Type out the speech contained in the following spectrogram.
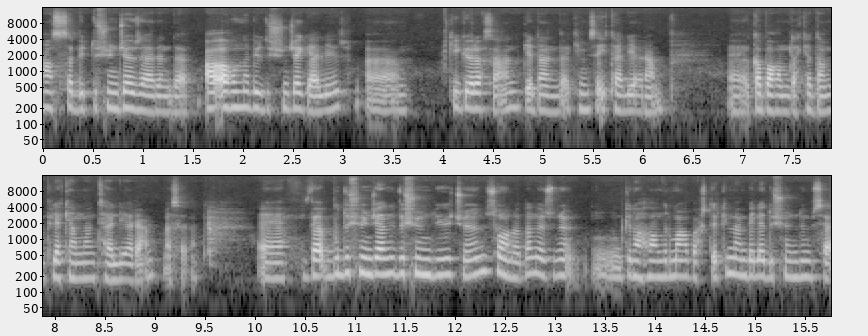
hansısa bir düşüncə üzərində ağlına bir düşüncə gəlir ki, görəsən, gedəndə kimisə itələyərəm, qabağımdakı adamı pilləkəndən itələyərəm, məsələn və bu düşüncəni düşündüyü üçün sonradan özünü günahlandırmağa başlayır ki, mən belə düşündümsə,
